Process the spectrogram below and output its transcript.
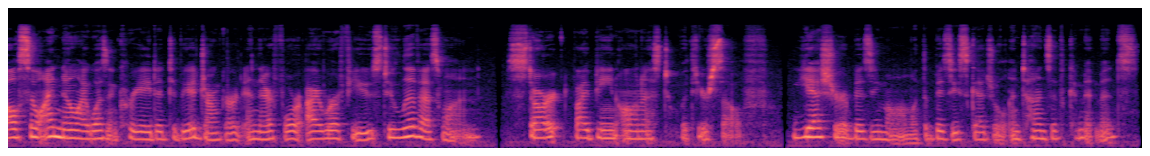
Also, I know I wasn't created to be a drunkard, and therefore I refuse to live as one. Start by being honest with yourself. Yes, you're a busy mom with a busy schedule and tons of commitments.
